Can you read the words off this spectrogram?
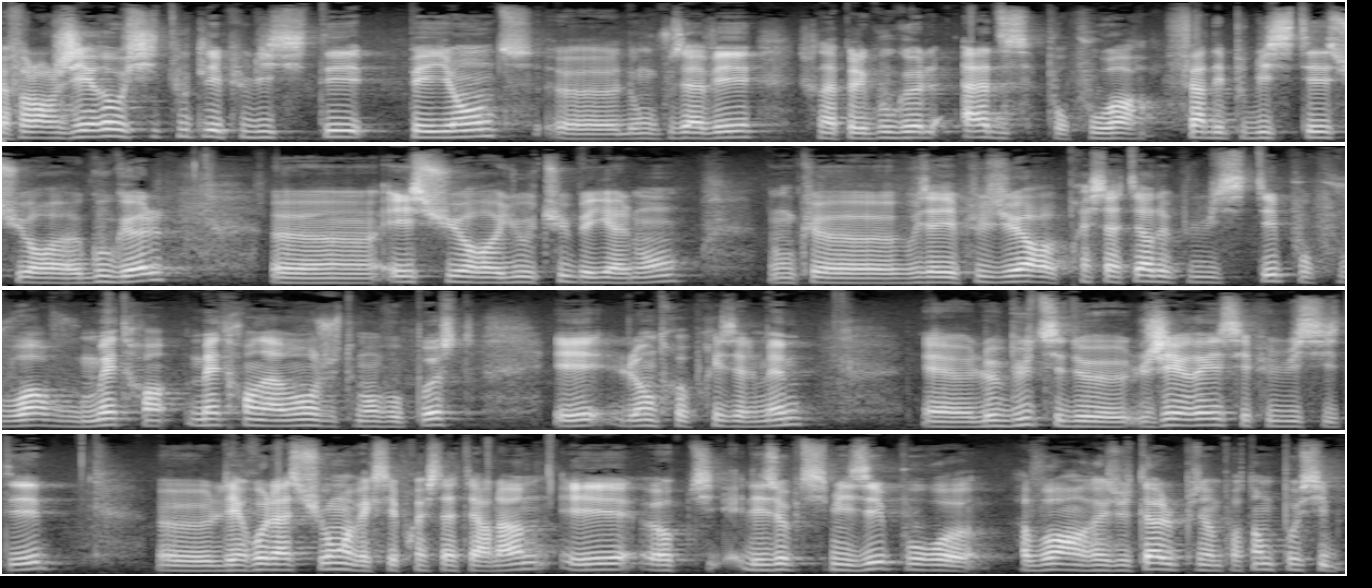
Il va falloir gérer aussi toutes les publicités payantes. Euh, donc vous avez ce qu'on appelle Google Ads pour pouvoir faire des publicités sur euh, Google euh, et sur YouTube également. Donc vous avez plusieurs prestataires de publicité pour pouvoir vous mettre en, mettre en avant justement vos posts et l'entreprise elle-même. le but c'est de gérer ces publicités, les relations avec ces prestataires-là et les optimiser pour avoir un résultat le plus important possible.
